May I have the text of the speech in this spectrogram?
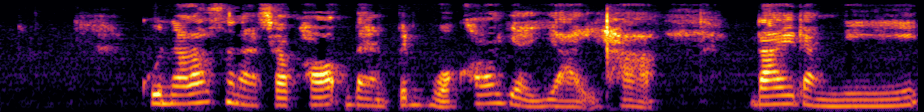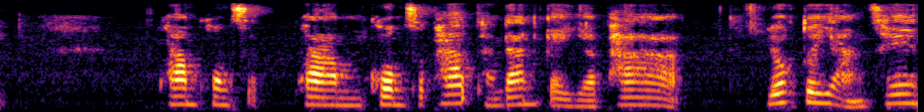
ๆคุณลักษณะเฉพาะแบ่งเป็นหัวข้อใหญ่ ๆ ค่ะ ได้ดังนี้ ความคงความคงสภาพทางด้านกายภาพ ยกตัวอย่างเช่น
